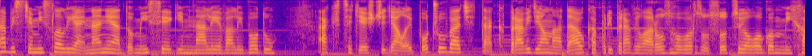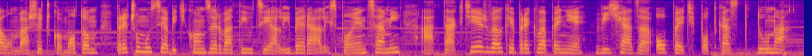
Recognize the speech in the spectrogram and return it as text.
aby ste mysleli aj na ne a do misiek im nalievali vodu. Ak chcete ešte ďalej počúvať, tak pravidelná dávka pripravila rozhovor so sociológom Michalom Vašečkom o tom, prečo musia byť konzervatívci a liberáli spojencami a taktiež veľké prekvapenie vychádza opäť podcast Duna.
